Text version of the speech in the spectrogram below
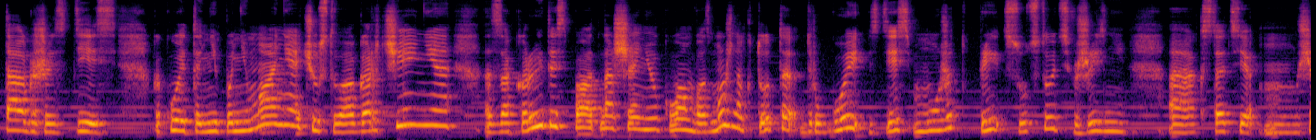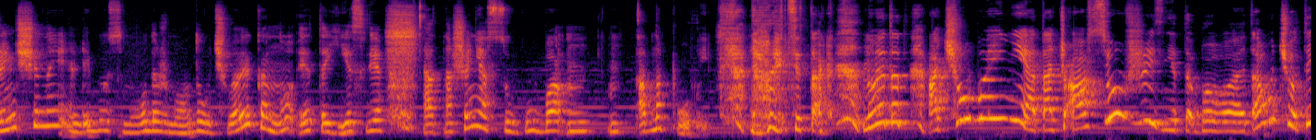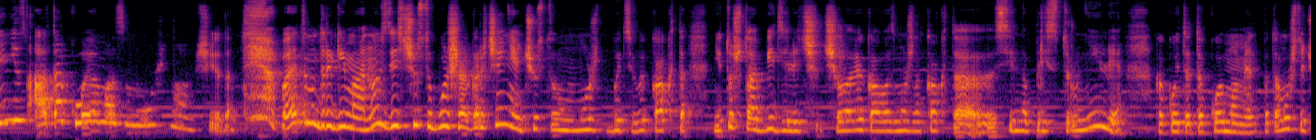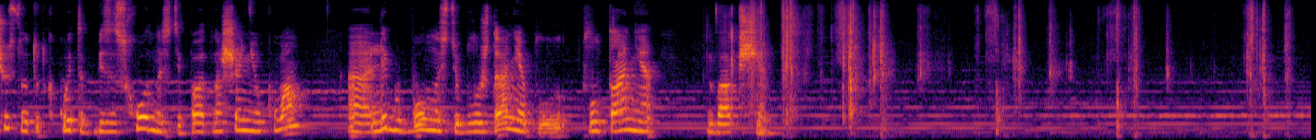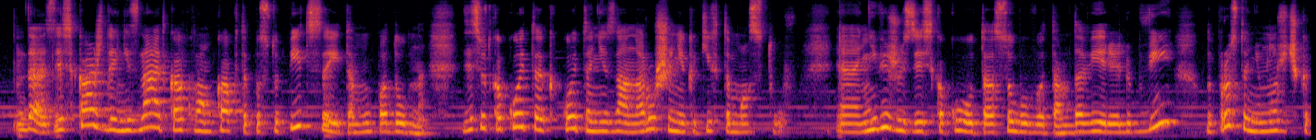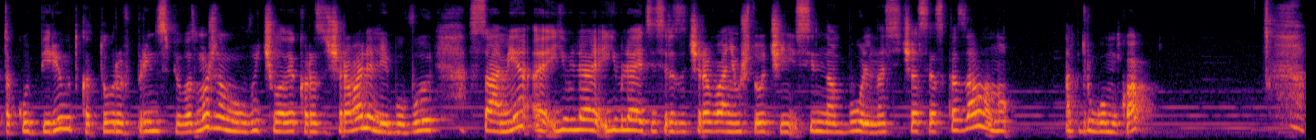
также здесь какое-то непонимание, чувство огорчения, закрытость по отношению к вам. Возможно, кто-то другой здесь может присутствовать в жизни, э, кстати, женщины, либо самого даже молодого человека, но это если отношения сугубо однополые. Давайте так. Но этот, а чё бы и нет, а, чё, а все в жизни это бывает, а вот что, ты не а такое возможно вообще, да. Поэтому, дорогие мои, ну, здесь чувство больше огорчения, чувство, может быть, вы как-то не то что обидели человека, а, возможно, как-то э, сильно приструнили какой-то такой момент, потому что чувство тут какой-то безысходности по отношению к вам, а, либо полностью блуждание, плутание вообще. Да, здесь каждый не знает, как вам как-то поступиться и тому подобное. Здесь вот какое-то, какое-то, не знаю, нарушение каких-то мостов. Э, не вижу здесь какого-то особого там доверия, любви, но просто немножечко такой период, который, в принципе, возможно, вы человека разочаровали, либо вы сами э, явля являетесь разочарованием, что очень сильно больно сейчас я сказала, но а по-другому как?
